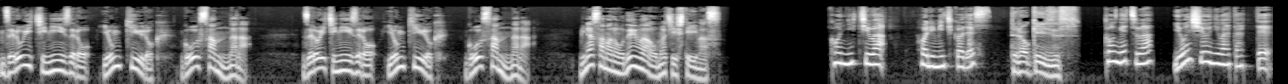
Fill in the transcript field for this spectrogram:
0120-496-537 0120-496-537皆様のお電話をお待ちしています。こんにちは、堀道子です。寺尾啓二です。今月は4週にわたって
